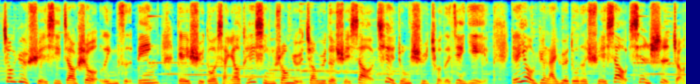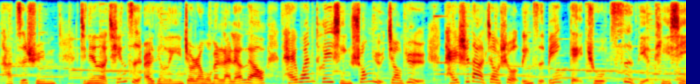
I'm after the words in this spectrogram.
教育学系教授林子斌，给许多想要推行双语教育的学校切中需求的建议。也有越来越多的学校县市找他咨询。今天的亲子二点零，就让我们来聊聊台湾推行双语教育。台师大教授林子斌给出四点提醒。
